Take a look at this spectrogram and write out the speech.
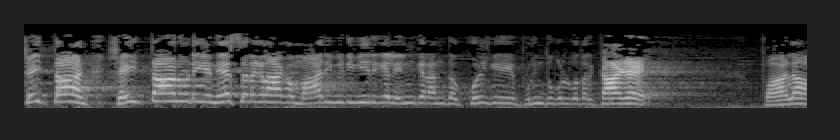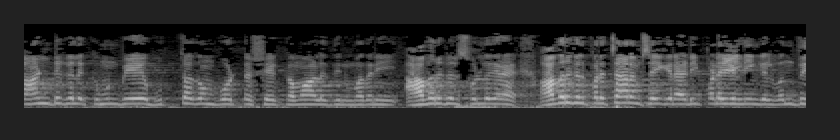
ஷைத்தான். ஷைத்தானுடைய நேசர்களாக மாறிவிடுவீர்கள் என்கிற அந்த கொள்கையை புரிந்து கொள்வதற்காக. பல ஆண்டுகளுக்கு முன்பே புத்தகம் போட்ட ஷேக் கமாலுதீன் மதனி அவர்கள் சொல்லுகிற அவர்கள் பிரச்சாரம் செய்கிற அடிப்படையில் நீங்கள் வந்து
